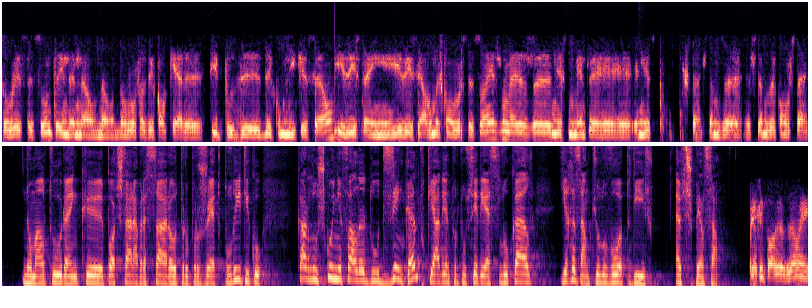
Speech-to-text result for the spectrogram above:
sobre esse assunto ainda não, não, não vou fazer qualquer eh, tipo de, de comunicação. Existem, existem algumas conversações, mas uh, neste momento é, é, é nesse ponto que estamos, estamos a, estamos a conversar. Numa altura em que pode estar a abraçar outro projeto político, Carlos Cunha fala do desencanto que há dentro do CDS local e a razão que o levou a pedir a suspensão. Principal razão é,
